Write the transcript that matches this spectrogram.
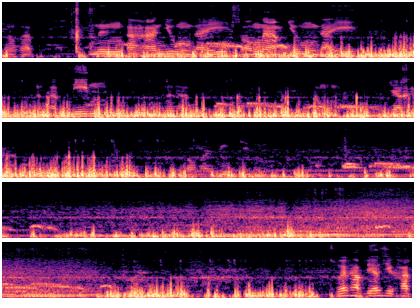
เนะครับหนึ่งอาหารอยู่ม่องใดสองน้ำอยู่ม่องใดนะครับดินนะครับ ต้องอย่าขาดต้องให้มันกินสวย ครับเดี๋ยวสิคัด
